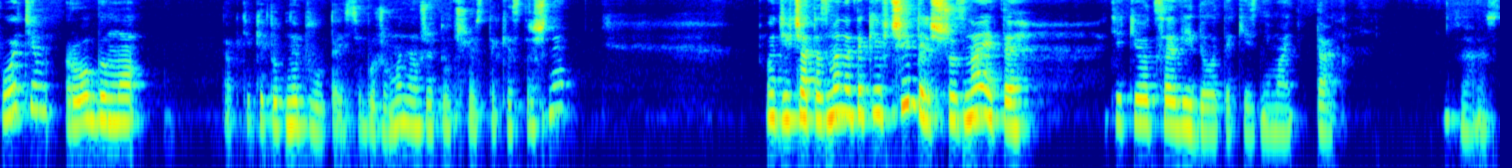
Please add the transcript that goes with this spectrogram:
потім робимо. Так, тільки тут не плутайся, боже, у мене вже тут щось таке страшне. О, дівчата, з мене такий вчитель, що, знаєте, тільки оце відео таке знімати. Так, зараз.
